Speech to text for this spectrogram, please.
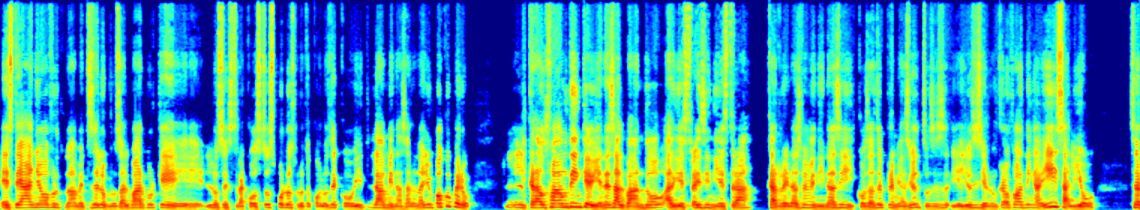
Este año afortunadamente se logró salvar porque los extracostos por los protocolos de COVID la amenazaron ahí un poco, pero el crowdfunding que viene salvando a diestra y siniestra carreras femeninas y cosas de premiación, entonces ellos hicieron un crowdfunding ahí y salió se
